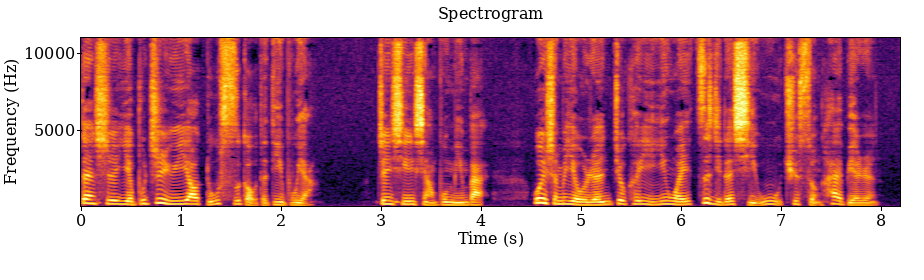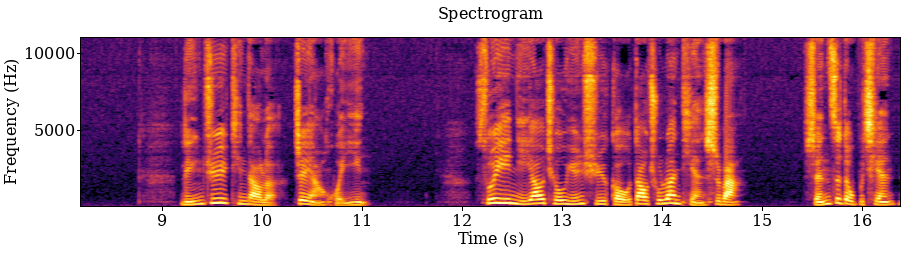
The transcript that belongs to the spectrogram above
但是也不至于要毒死狗的地步呀！真心想不明白，为什么有人就可以因为自己的喜恶去损害别人？邻居听到了，这样回应：“所以你要求允许狗到处乱舔是吧？绳子都不牵，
